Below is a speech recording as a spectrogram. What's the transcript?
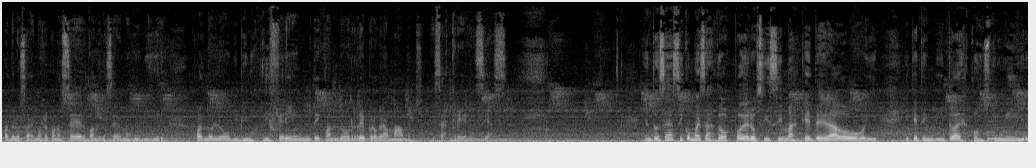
cuando lo sabemos reconocer, cuando lo sabemos vivir, cuando lo vivimos diferente, cuando reprogramamos esas creencias. Entonces, así como esas dos poderosísimas que te he dado hoy y que te invito a desconstruir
